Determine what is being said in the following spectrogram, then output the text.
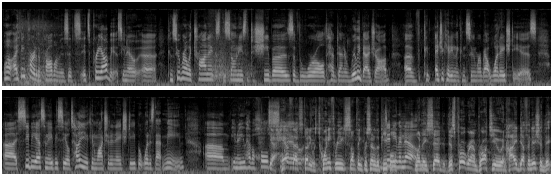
well, I think part of the problem is it's it's pretty obvious. You know, uh, consumer electronics, the Sonys, the Toshibas of the world have done a really bad job of educating the consumer about what HD is. Uh, CBS and ABC will tell you you can watch it in HD, but what does that mean? Um, you know, you have a whole yeah. Half that study was 23 something percent of the people didn't even know when they said this program brought to you in high definition. They,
